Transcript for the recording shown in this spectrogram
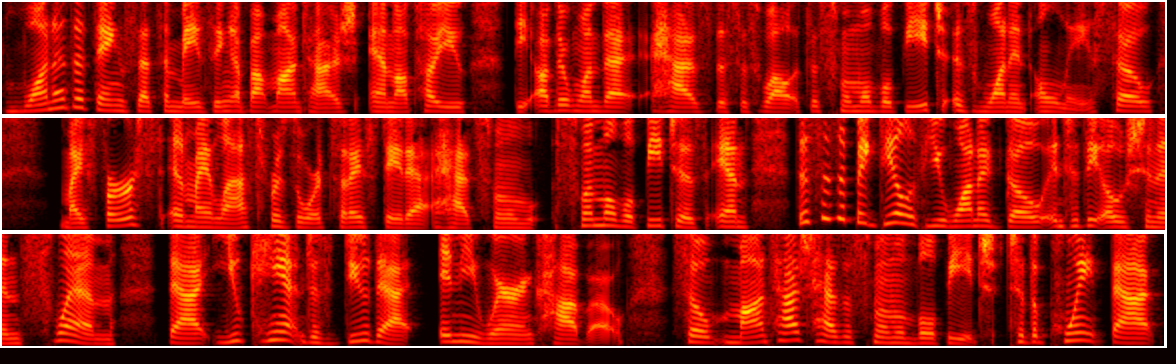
One of the things that's amazing about Montage, and I'll tell you the other one that has this as well, it's a swimmable beach, is one and only. So my first and my last resorts that I stayed at had swim- swimmable beaches. And this is a big deal if you want to go into the ocean and swim, that you can't just do that anywhere in Cabo. So Montage has a swimmable beach to the point that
